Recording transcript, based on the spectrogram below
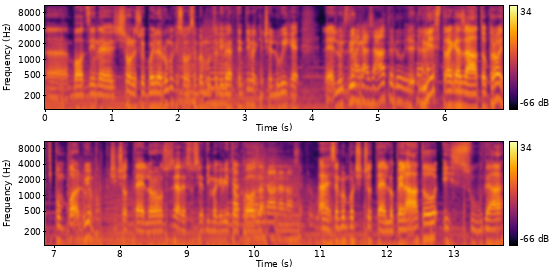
Eh, Bozzin, eh, ci sono le sue boiler room che sono sempre molto divertenti perché c'è lui che. eh, lui, Stragasato lui. eh, lui è stragasato, però è tipo un po'. Lui è un po' cicciottello, no? non so se adesso sia dimagrito o Esatto, cosa. No, no, no, sempre uguale. è sempre un po' cicciottello, pelato e suda,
